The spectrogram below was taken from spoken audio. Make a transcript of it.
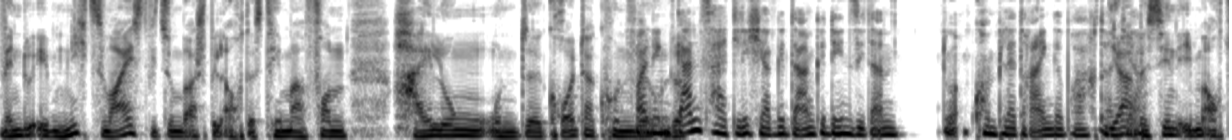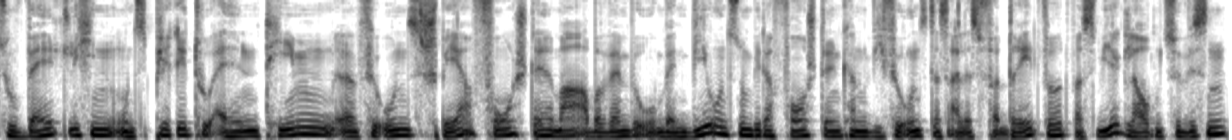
wenn du eben nichts weißt, wie zum Beispiel auch das Thema von Heilung und äh, Kräuterkunde. Vor allem ganzheitlicher Gedanke, den sie dann komplett reingebracht hat. Ja, ja, bis hin eben auch zu weltlichen und spirituellen Themen äh, für uns schwer vorstellbar. Aber wenn wir, wenn wir uns nun wieder vorstellen können, wie für uns das alles verdreht wird, was wir glauben zu wissen,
